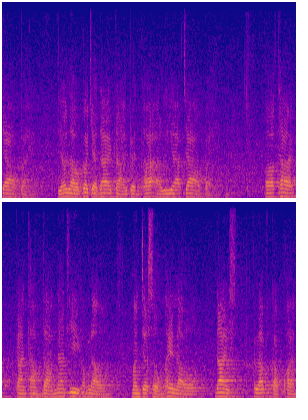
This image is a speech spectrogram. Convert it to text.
เจ้าไป เดี๋ยวเราก็จะได้กลายเป็นพระอริยเจ้าไป เพราะถ้าการทำตามหน้าที่ของเรา มันจะส่งให้เราได้รับกับความ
